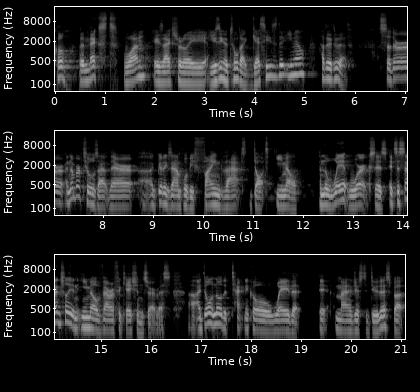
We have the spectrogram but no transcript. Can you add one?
Cool. The next one is actually using a tool that guesses the email. How do I do that? So there are a number of tools out there. A good example would be findthat.email. And the way it works is it's essentially an email verification service. Uh, I don't know the technical way that it manages to do this, but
